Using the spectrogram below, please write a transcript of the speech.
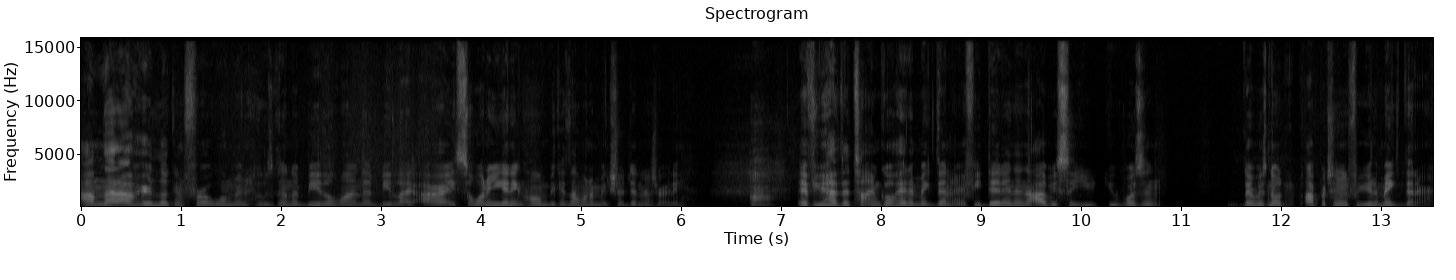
I'm not out here looking for a woman who's gonna be the one that be like, all right, so when are you getting home? Because I want to make sure dinner's ready. Uh-huh. If you have the time, go ahead and make dinner. If you didn't, then obviously you you wasn't. There was no opportunity for you to make dinner.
